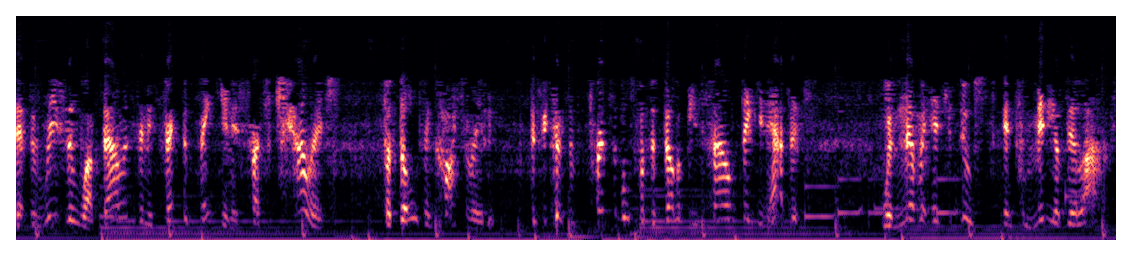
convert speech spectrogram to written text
that the reason why balanced and effective thinking is such a challenge for those incarcerated is because the principles for developing sound thinking habits were never introduced into many of their lives.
